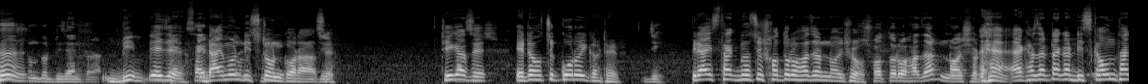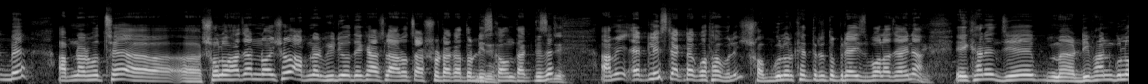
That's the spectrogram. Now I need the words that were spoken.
হ্যাঁ। সুন্দর ডিজাইন করা। এই যে ডায়মন্ড স্টোন করা আছে। ঠিক আছে? এটা হচ্ছে কোরই কাঠের। জি। প্রাইস থাকবে হচ্ছে সতেরো হাজার নয়শো। সতেরো হাজার নয়শো টাকা। হ্যাঁ এক হাজার টাকা ডিসকাউন্ট থাকবে। আপনার হচ্ছে ষোলো হাজার নয়শো। আপনার ভিডিও দেখে আসলে আরও চারশো টাকা তো ডিসকাউন্ট থাকতেছে। আমি অ্যাটলিস্ট একটা কথা বলি সবগুলোর ক্ষেত্রে তো প্রাইস বলা যায় না। এখানে যে ডিভানগুলো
